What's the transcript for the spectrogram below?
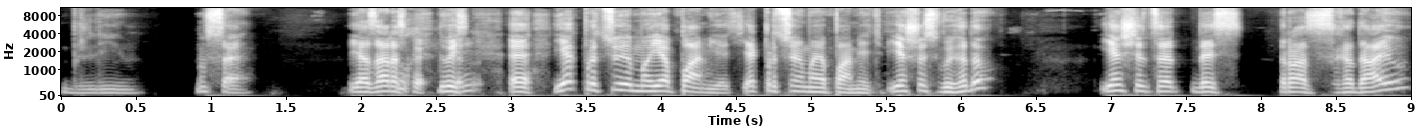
Блін. Ну все. Я зараз. Слухай, Дивись, Е, як працює моя пам'ять? Як працює моя пам'ять? Я щось вигадав, я ще це десь раз згадаю,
